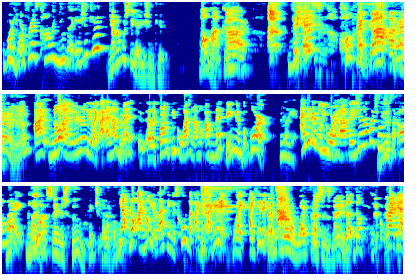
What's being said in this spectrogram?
were your friends calling you the Asian kid? Yeah, I was the Asian kid. Oh my god. this? Oh my god. Yeah, man. I no, I literally like, I, and I've met uh, like for other people watching. I've, I've met Damian before. Like, I didn't know you were half Asian. I thought you were Yeah. just like all My, white. my you, last name is Hoo. H O O. yeah, no, I know your last name is Hoo, but I I didn't like I didn't. That's the not a white person's name. the the right yeah,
